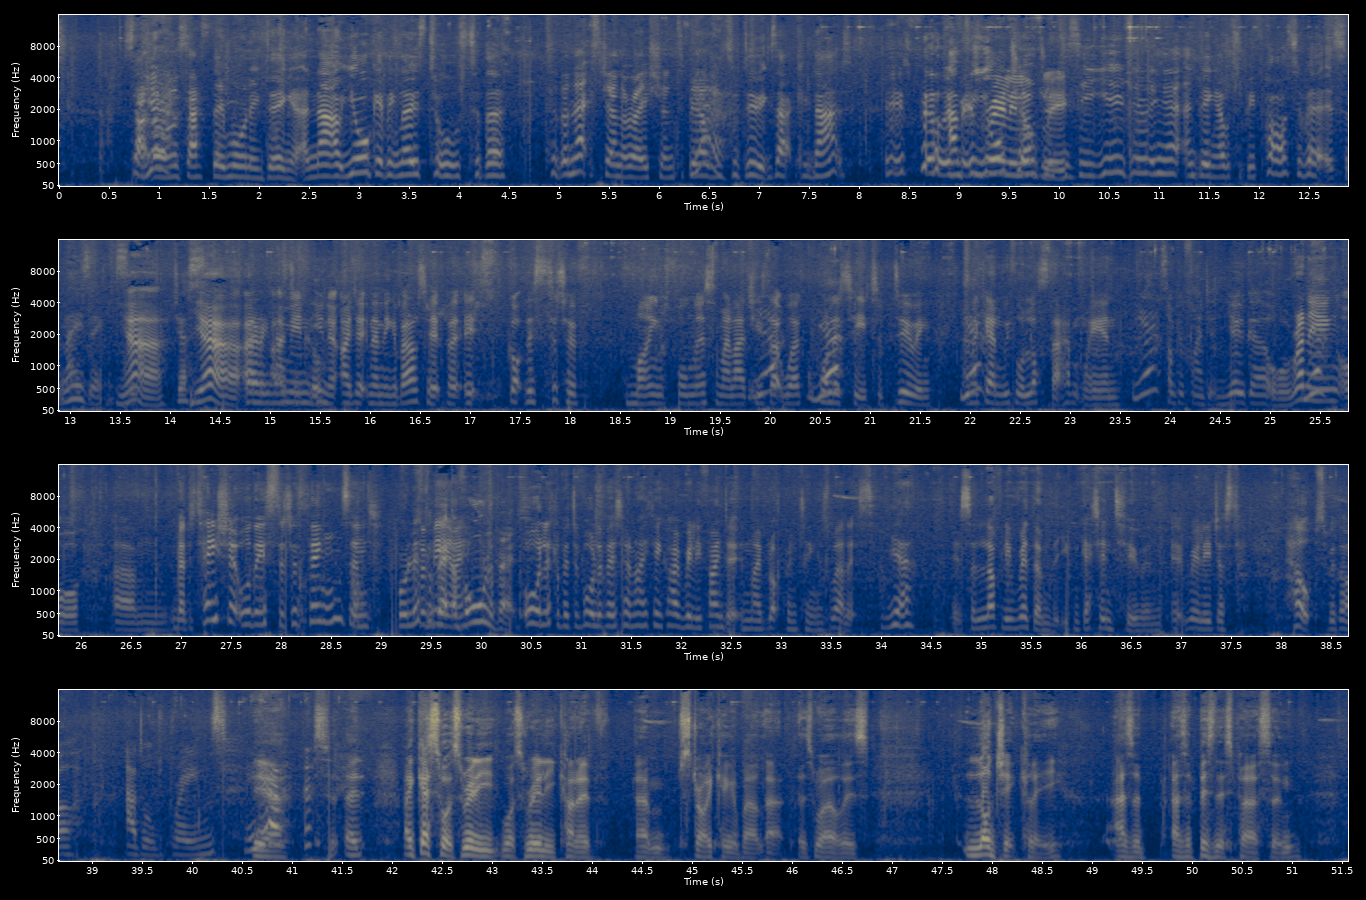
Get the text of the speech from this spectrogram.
sat there on a Saturday morning doing it, and now you're giving those tools to the to the next generation to be able to do exactly that. It is feel, and for it's your really children lovely. to see you doing it and being able to be part of it, it's amazing. It's Yeah, just yeah. very and, I mean, you know, I don't know anything about it, but it's got this sort of mindfulness. Am I allowed to use that word? yeah. Quality to doing. And again, we've all lost that, haven't we? And Yeah. some people find it in yoga or running or um, meditation, all these sort of things, and Or a little me, bit I- of all of it. or a little bit of all of it. And I think I really find it in my block printing as well. It's Yeah. it's a lovely rhythm that you can get into, and it really just helps with our adult brains. Yeah. So, uh, I guess what's really what's really kind of um, striking about that as well is logically, as a as a business person,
